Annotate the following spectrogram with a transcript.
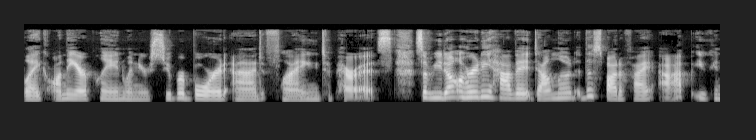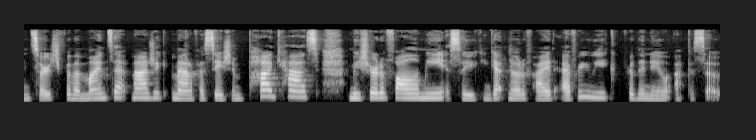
like on the airplane when you're super bored and flying to Paris. So if you don't already have it, download the Spotify app. You can search for the Mindset Magic Manifestation podcast and be sure to follow me so you can get notified notified every week for the new episode.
